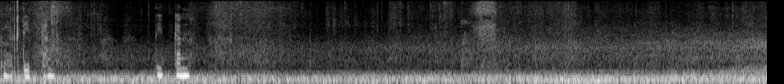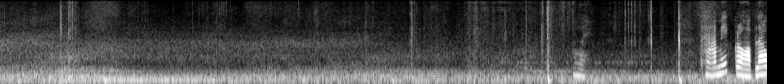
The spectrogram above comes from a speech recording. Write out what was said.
เกิด ติดกัน ติดกัน โอ้ยขาไม่กรอบแล้ว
